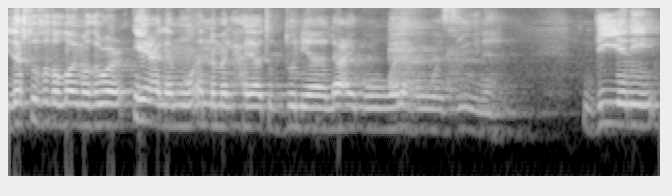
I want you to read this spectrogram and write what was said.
Gjithashtu thotë Allahu i Madhëruar: "I'lamu annama al-hayatu ad-dunya la'ibun wa lahu wa zina." Dijeni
